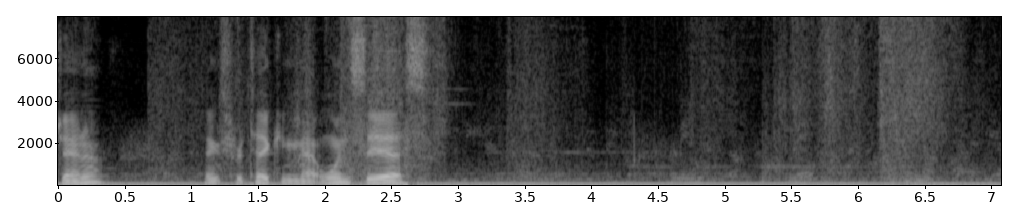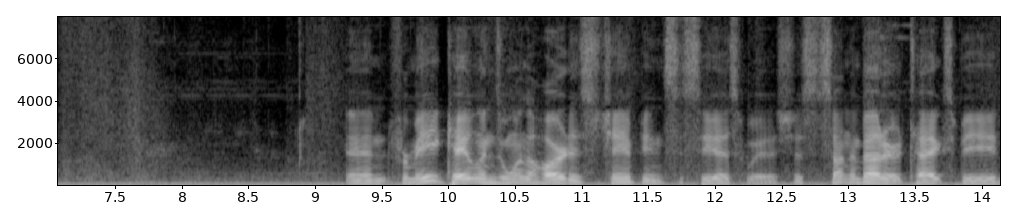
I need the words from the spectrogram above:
Janna, thanks for taking that one CS. And for me, Caitlyn's one of the hardest champions to CS with. It's just something about her attack speed.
